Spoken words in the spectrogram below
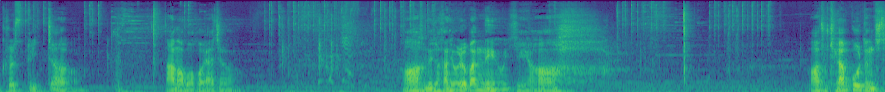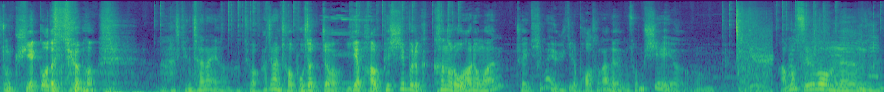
그럴 수도 있죠. 나눠 먹어야죠. 아 근데 약간 열받네요 이게 아. 아, 저 제압 골드는 진짜 좀 귀했거든요. 아, 괜찮아요. 저, 하지만 저 보셨죠? 이게 바로 패시브를 극한으로 활용한 저희 팀의 위기를 벗어나는 솜씨예요. 아무 쓸모없는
